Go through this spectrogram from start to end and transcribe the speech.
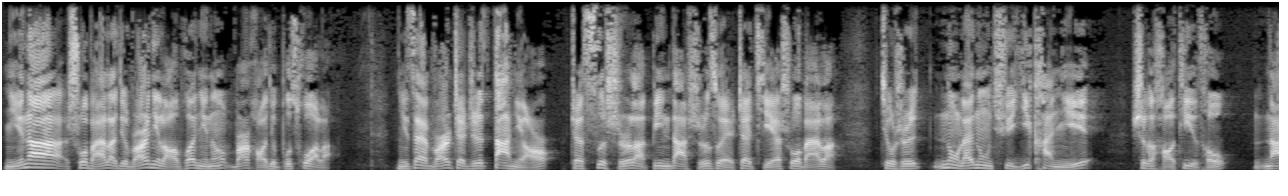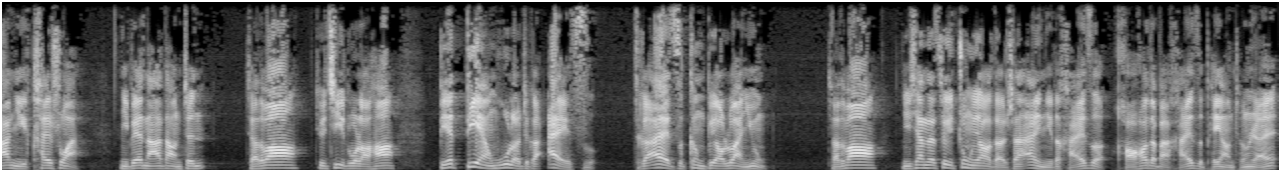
你呢，说白了就玩你老婆，你能玩好就不错了。你再玩这只大鸟，这四十了，比你大十岁，这姐说白了就是弄来弄去，一看你是个好剃子头，拿你开涮，你别拿当真。晓得吧？就记住了哈，别玷污了这个“爱”字，这个“爱”字更不要乱用，晓得吧？你现在最重要的是爱你的孩子，好好的把孩子培养成人。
